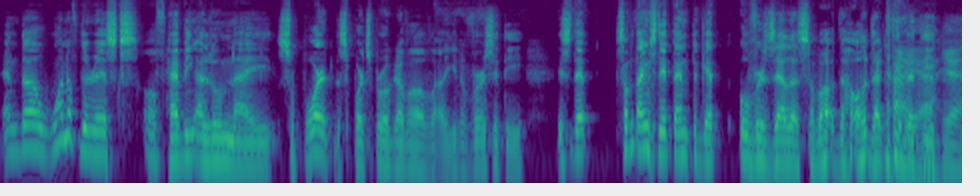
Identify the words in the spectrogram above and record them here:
And uh, one of the risks of having alumni support the sports program of a university is that sometimes they tend to get overzealous about the whole activity. yeah, yeah.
